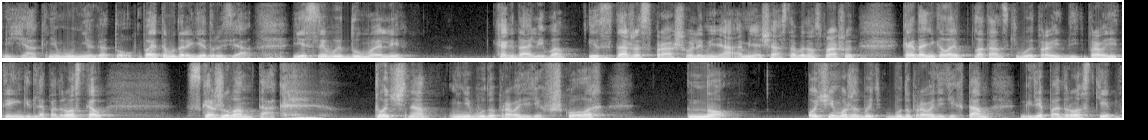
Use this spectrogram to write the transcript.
Я к нему не готов. Поэтому, дорогие друзья, если вы думали когда-либо, и даже спрашивали меня, а меня часто об этом спрашивают, когда Николай Латанский будет проводить, проводить тренинги для подростков, скажу вам так. Точно не буду проводить их в школах, но очень, может быть, буду проводить их там, где подростки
